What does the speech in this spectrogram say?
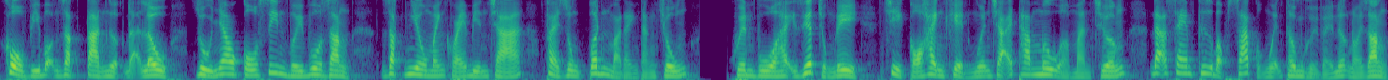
khổ vì bọn giặc tàn ngược đã lâu, rủ nhau cố xin với vua rằng giặc nhiều mánh khóe biến trá, phải dùng quân mà đánh thắng chúng. Khuyên vua hãy giết chúng đi, chỉ có hành khiển Nguyễn Trãi tham mưu ở màn trướng đã xem thư bọc sáp của Nguyễn Thông gửi về nước nói rằng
